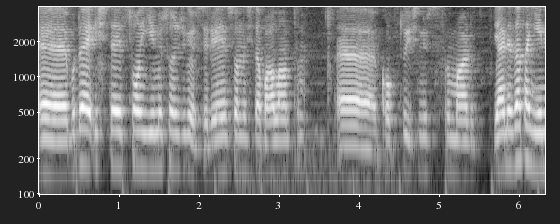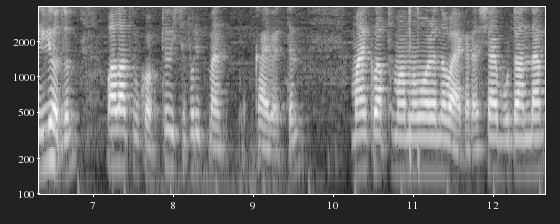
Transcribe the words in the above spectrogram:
E, burada işte son 20 sonucu gösteriyor. En son işte bağlantım e, koptuğu için 3-0 mağlup. Yani zaten yeniliyordum. Bağlantım koptu. 3-0 hükmen kaybettim. Minecraft tamamlama oranı var arkadaşlar. Buradan da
